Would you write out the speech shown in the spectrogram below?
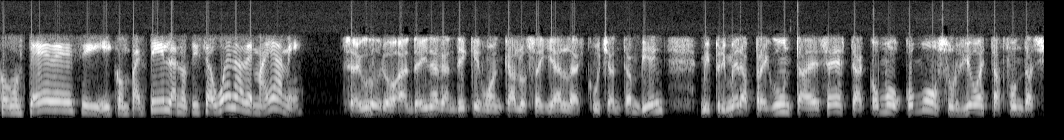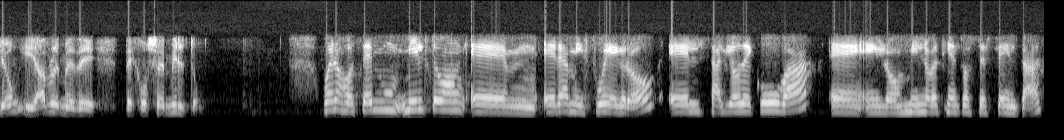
ustedes y compartir la noticia buena de Miami. Seguro, Andreina Gandique y Juan Carlos Aguilar la escuchan también. Mi primera pregunta es esta, ¿cómo, cómo surgió esta fundación? Y hábleme de, de José Milton. Bueno, José Milton em, era mi suegro, él salió de Cuba eh, en los 1960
